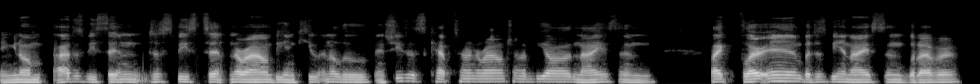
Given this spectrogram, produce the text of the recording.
And you know, I just be sitting, just be sitting around being cute and aloof. And she just kept turning around trying to be all nice and like flirting, but just being nice and whatever.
